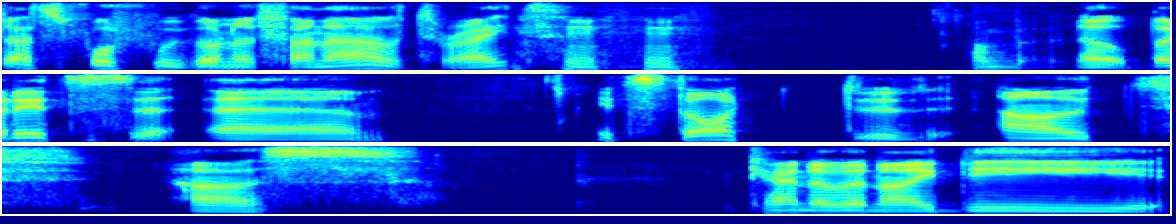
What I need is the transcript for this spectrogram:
that's what we're going to find out, right? no, but it's um, it started out as kind of an idea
